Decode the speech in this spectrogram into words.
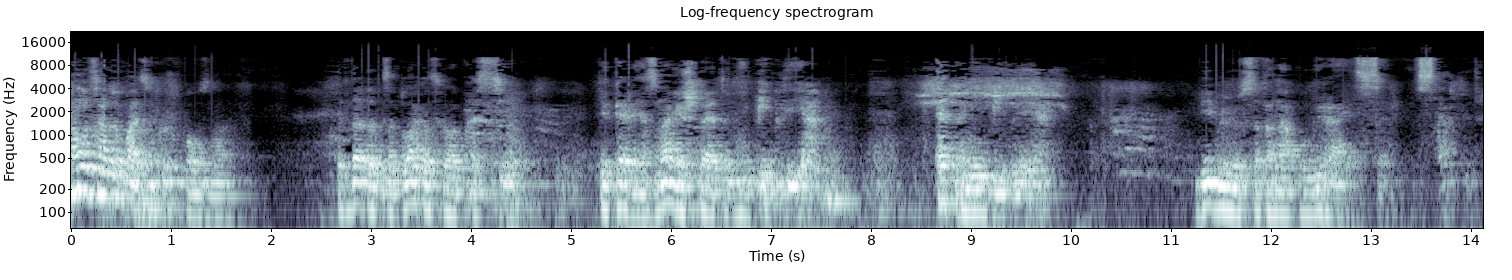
А он сразу пальцем кружок познал. И тогда тот заплакал, сказал, прости. Теперь я знаю, что это не Библия. Это не Библия. Библию сатана убирается с кафедры.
